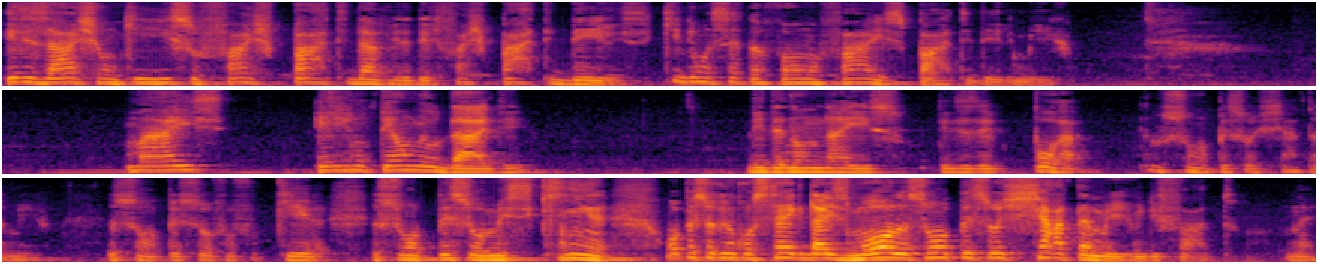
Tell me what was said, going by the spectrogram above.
Eles acham que isso faz parte da vida dele, faz parte deles, que de uma certa forma faz parte dele mesmo. Mas eles não têm a humildade de denominar isso, de dizer, porra, eu sou uma pessoa chata mesmo. Eu sou uma pessoa fofoqueira, eu sou uma pessoa mesquinha, uma pessoa que não consegue dar esmola, eu sou uma pessoa chata mesmo, de fato, né?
